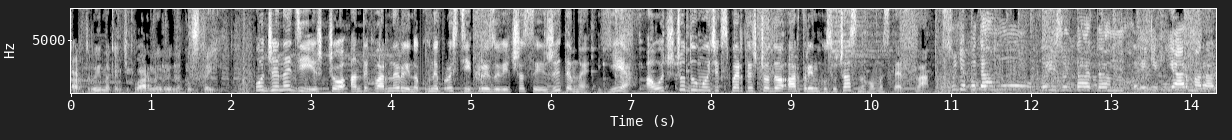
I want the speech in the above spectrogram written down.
арт-рынок, антикварный рынок устоит. Отже, надії, що антикварний ринок в непрості кризові часи житиме, є. А от що думають експерти щодо арт-ринку сучасного мистецтва? Судя по тому, по результатам этих ярмарок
